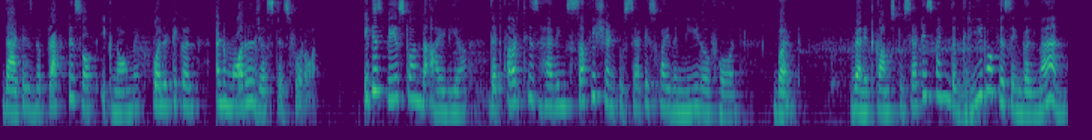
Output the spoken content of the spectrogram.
That is the practice of economic, political, and moral justice for all. It is based on the idea that earth is having sufficient to satisfy the need of all, but when it comes to satisfying the greed of a single man,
